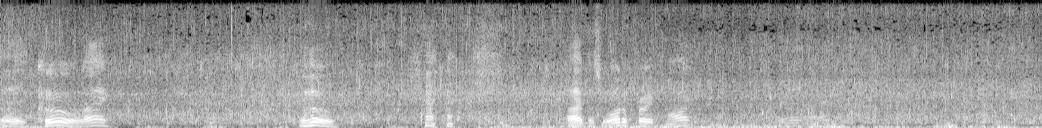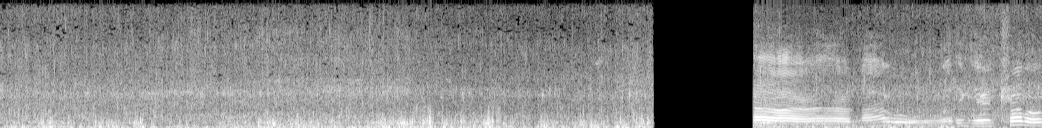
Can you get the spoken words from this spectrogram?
Oh, cool, eh? Oh. I hope it's waterproof, Mike. Oh no, I think you're in trouble.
